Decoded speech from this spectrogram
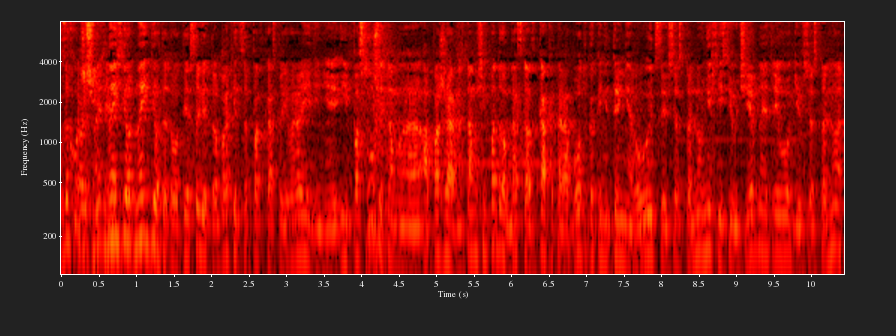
захочет, Очень интересно. найдет, найдет это, вот я советую обратиться к подкасту Евроведения и послушать там э, о пожарных, там очень подробно рассказывают, как это работает, как они тренируются и все остальное, у них есть и учебные тревоги, и все остальное,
